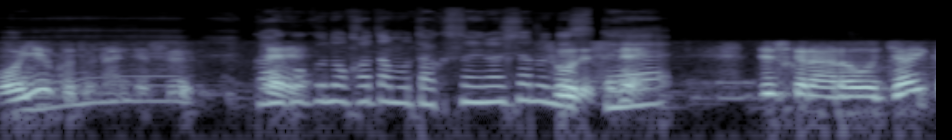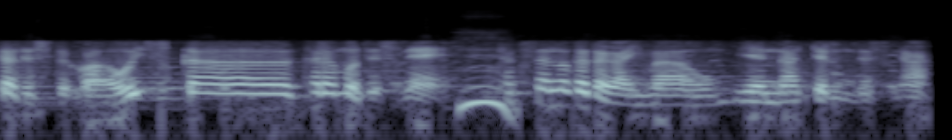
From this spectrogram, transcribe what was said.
こういうことなんです。外国の方もたくさんいらっしゃるんですって、そうですね。ですからあの JICA ですとかオイスカからもですね、うん。たくさんの方が今お見えになってるんですが、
